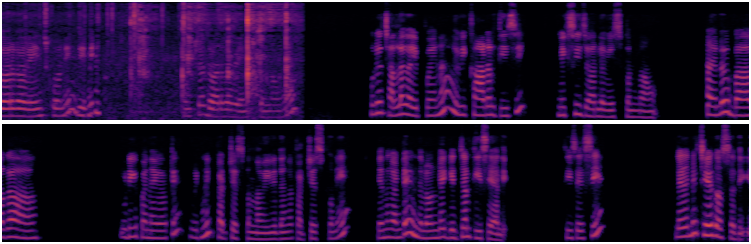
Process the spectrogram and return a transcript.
దోరగా వేయించుకొని దీన్ని కొంచెం దోరగా వేయించుకుందాము. ఇప్పుడు చల్లగా అయిపోయినా ఇవి కాడలు తీసి మిక్సీ జార్లో వేసుకుందాం. కాయలు బాగా ఉడికిపోయినాయి కాబట్టి వీటిని కట్ చేసుకుందాం ఈ విధంగా కట్ చేసుకుని. ఎందుకంటే ఇందులో ఉండే గిజ్జలు తీసేయాలి. తీసేసి లేదంటే చేదు వస్తుంది.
